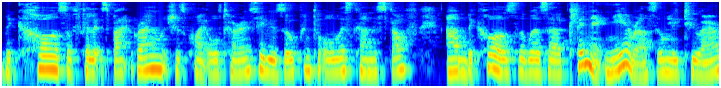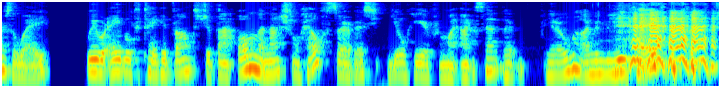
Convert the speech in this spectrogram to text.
because of Philip's background, which is quite alternative. He was open to all this kind of stuff, and because there was a clinic near us, only two hours away, we were able to take advantage of that on the National Health Service. You'll hear from my accent that, you know, I'm in the UK.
